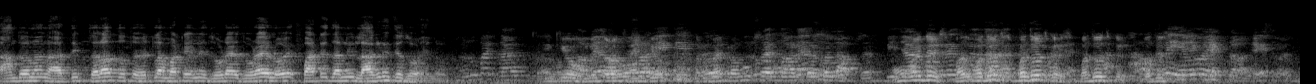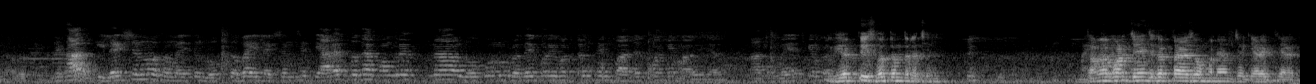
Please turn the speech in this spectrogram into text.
આંદોલન હાર્દિક ચલાવતો હતો એટલા માટે એને જોડાય જોડાયેલો એક પાટીદારની લાગણીથી જોડાયેલો થેન્ક યુ મિત્રો થેન્ક યુ પ્રમુખ સાહેબ માર્ગદર્શન આપશે. હું બધું જ બધું જ કહીશ બધું જ કહીશ બધું જ ખાસ ઇલેક્શનનો સમય છે લોકસભા ઇલેક્શન છે ત્યારે જ બધા કોંગ્રેસના લોકોનું હૃદય પરિવર્તન થઈને ભાજપમાં કેમ આવી જાય આ સમયે જ કેમ વ્યક્તિ સ્વતંત્ર છે. તમે પણ ચેન્જ કરતા હશો મને એમ છે ક્યારેક ક્યારેક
